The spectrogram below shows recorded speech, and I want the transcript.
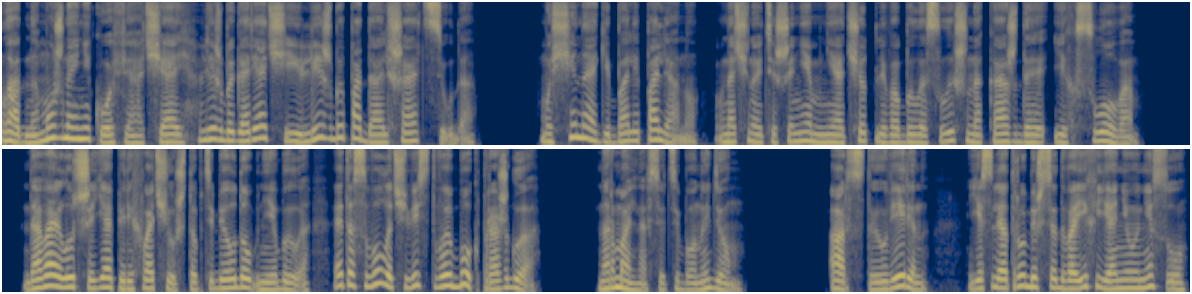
Ладно, можно и не кофе, а чай, лишь бы горячий, лишь бы подальше отсюда. Мужчины огибали поляну. В ночной тишине мне отчетливо было слышно каждое их слово. «Давай лучше я перехвачу, чтоб тебе удобнее было. Эта сволочь весь твой бок прожгла». «Нормально все, Тибон, идем. «Арс, ты уверен?» Если отрубишься двоих, я не унесу.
